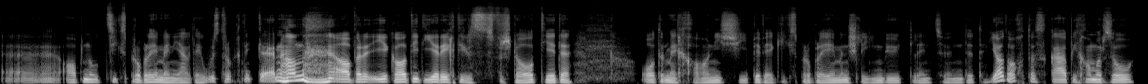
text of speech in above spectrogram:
Äh, Abnutzungsprobleme, wenn ich auch den Ausdruck nicht gerne habe, aber ich gehe in die Richtung, das versteht jeder. Oder mechanische Bewegungsprobleme, Schleimbeutel entzündet. Ja doch, das glaube ich kann man so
